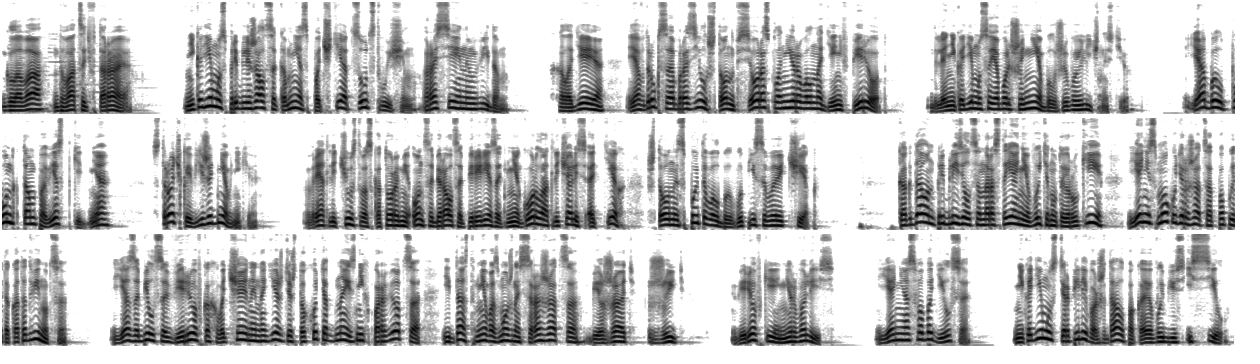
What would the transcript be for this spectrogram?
Глава 22. Никодимус приближался ко мне с почти отсутствующим, рассеянным видом. Холодея, я вдруг сообразил, что он все распланировал на день вперед. Для Никодимуса я больше не был живой личностью. Я был пунктом повестки дня, строчкой в ежедневнике. Вряд ли чувства, с которыми он собирался перерезать мне горло, отличались от тех, что он испытывал бы, выписывая чек. Когда он приблизился на расстояние вытянутой руки, я не смог удержаться от попыток отодвинуться. Я забился в веревках в отчаянной надежде, что хоть одна из них порвется и даст мне возможность сражаться, бежать, жить. Веревки не рвались. Я не освободился. Никодимус терпеливо ждал, пока я выбьюсь из сил.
